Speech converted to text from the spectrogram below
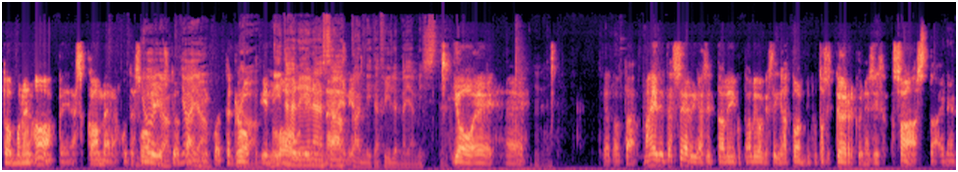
tuommoinen APS-kamera, kuten se joo, oli joo, just jotain, joo, niin kuin, että drop in load. Niitähän ei enää saakaan ja... niitä filmejä mistään. Joo, ei, ei. Mm. Ja tota, mä heitin tämän serjaa, sitten oli, tämä oli oikeasti ihan to, niin tosi törkyinen, siis saastainen.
